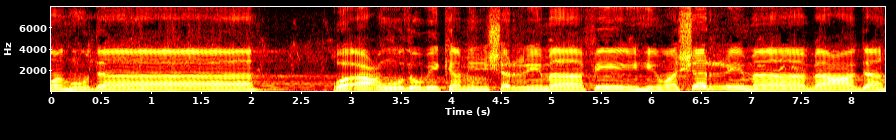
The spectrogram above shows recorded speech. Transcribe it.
وهداه. وأعوذ بك من شر ما فيه وشر ما بعده.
